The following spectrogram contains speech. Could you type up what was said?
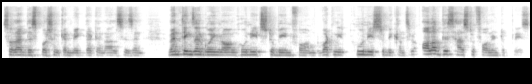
so that this person can make that analysis. And when things are going wrong who needs to be informed what need who needs to be considered? All of this has to fall into place.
